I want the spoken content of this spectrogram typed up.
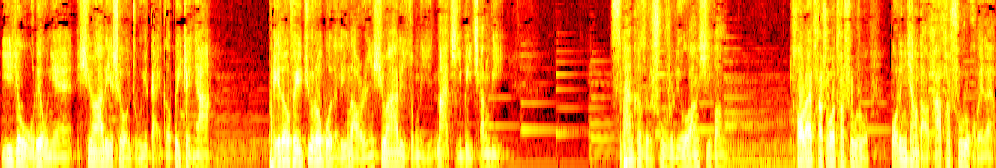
一九五六年，匈牙利社会主义改革被镇压，裴多菲俱乐部的领导人匈牙利总理纳吉被枪毙，斯潘克斯的叔叔流亡西方。后来他说，他叔叔柏林墙倒塌，他叔叔回来了。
